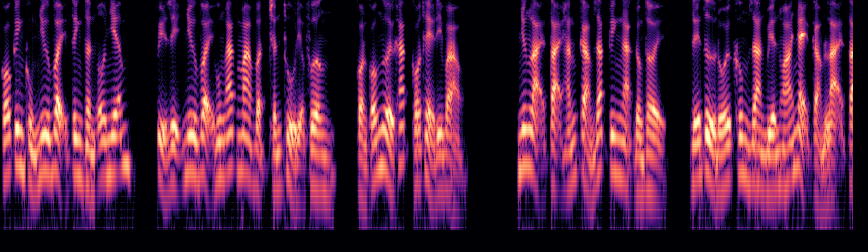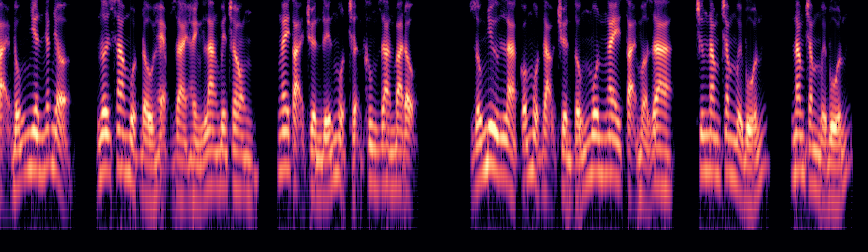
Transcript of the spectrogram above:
Có kinh khủng như vậy tinh thần ô nhiễm, quỷ dị như vậy hung ác ma vật c h ấ n thủ địa phương, còn có người khác có thể đi vào. Nhưng lại tại hắn cảm giác kinh ngạc đồng thời, đến từ đối không gian biến hóa nhạy cảm lại tại bỗng nhiên nhắc nhở, nơi xa một đầu hẹp dài hành lang bên trong, ngay tại truyền đến một trận không gian ba động. Giống như là có một đạo truyền tống môn ngay tại mở ra, chương năm trăm mười bốn, năm trăm mười bốn.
